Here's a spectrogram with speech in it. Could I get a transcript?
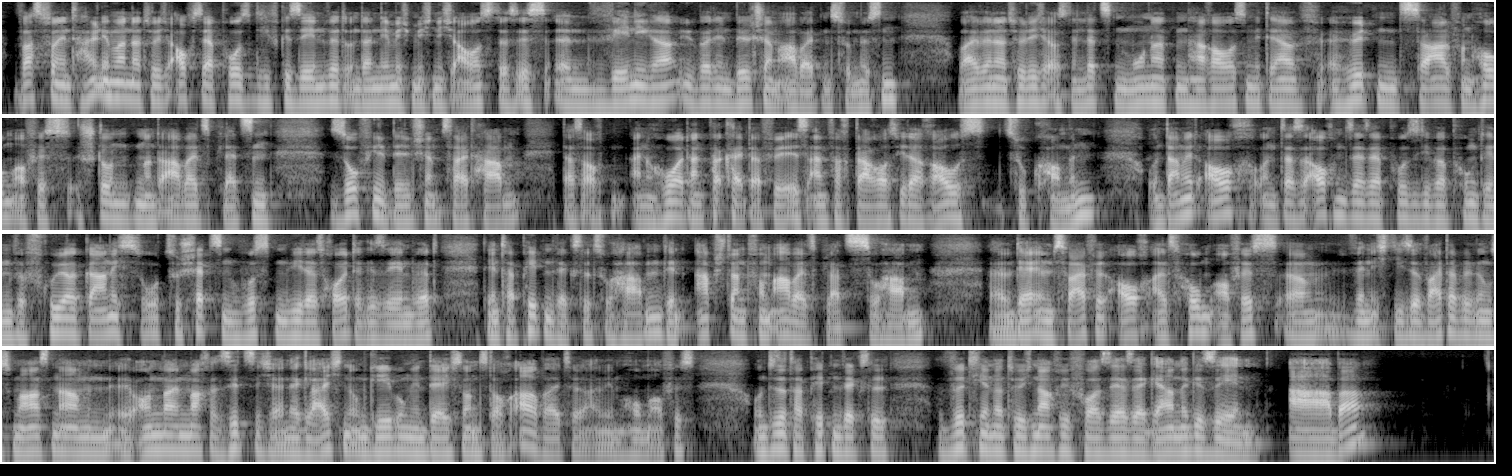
Was von den Teilnehmern natürlich auch sehr positiv gesehen wird, und da nehme ich mich nicht aus, das ist ähm, weniger über den Bildschirm arbeiten zu müssen, weil wir natürlich aus den letzten Monaten heraus mit der erhöhten Zahl von Homeoffice-Stunden und Arbeitsplätzen so viel Bildschirmzeit haben, dass auch eine hohe Dankbarkeit dafür ist, einfach daraus wieder rauszukommen. Und damit auch, und das ist auch ein sehr, sehr positiver Punkt, den wir früher gar nicht so zu schätzen wussten, wie das heute gesehen wird, den Tapetenwechsel zu haben, den Abstand vom Arbeitsplatz zu haben, äh, der im Zweifel auch als Homeoffice, ähm, wenn ich diese Weiterbildungsmaßnahmen äh, online mache, sitze ich ja in der gleichen Umgebung, in der ich sonst auch arbeite im Homeoffice. Und dieser Tapetenwechsel wird hier natürlich nach wie vor sehr, sehr gerne gesehen. Aber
